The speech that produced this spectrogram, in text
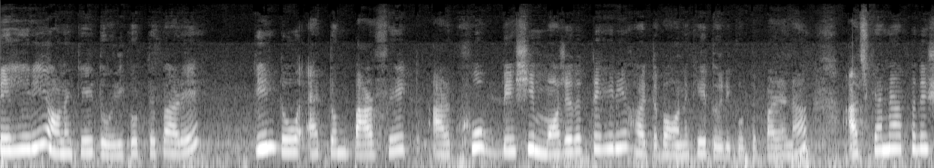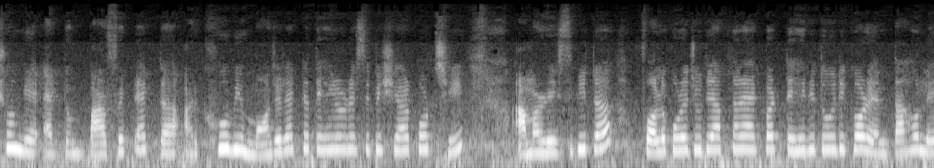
তেহেরি অনেকেই তৈরি করতে পারে, কিন্তু একদম পারফেক্ট আর খুব বেশি মজাদার তেহেরি হয়তো বা অনেকেই তৈরি করতে পারে না। আজকে আমি আপনাদের সঙ্গে একদম পারফেক্ট একটা আর খুবই মজার একটা তেহেরির রেসিপি শেয়ার করছি। আমার রেসিপিটা ফলো করে যদি আপনারা একবার তেহেরি তৈরি করেন, তাহলে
